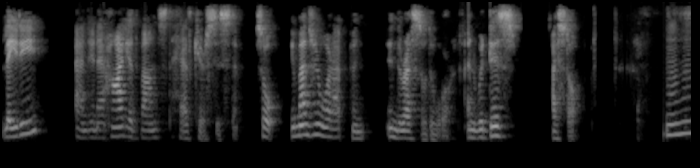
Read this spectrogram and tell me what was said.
lady and in a highly advanced healthcare system. So imagine what happened in the rest of the world. And with this, I stop. Mm-hmm.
